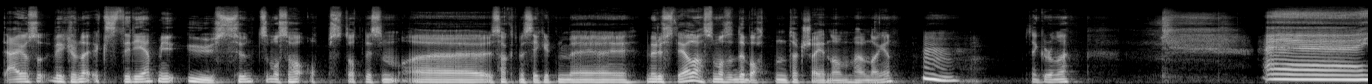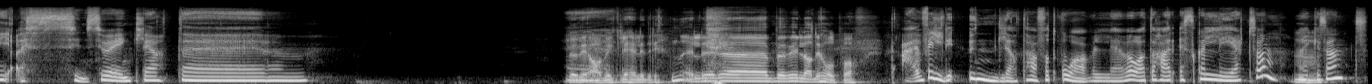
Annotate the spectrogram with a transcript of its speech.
det er jo så, virker som det er ekstremt mye usunt som også har oppstått liksom, uh, sakte, men sikkert med, med russetida, da, som også debatten toucha innom her om dagen. Hva tenker du om det? Eh, jeg syns jo egentlig at eh, Bør vi avvikle hele dritten, eller eh, bør vi la de holde på? Er veldig underlig at det har fått overleve, og at det har eskalert sånn. ikke sant?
